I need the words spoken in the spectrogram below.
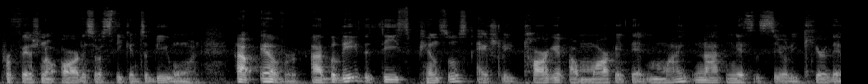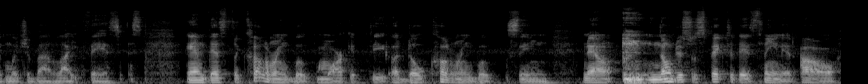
professional artists or seeking to be one. However, I believe that these pencils actually target a market that might not necessarily care that much about light fastness. And that's the coloring book market, the adult coloring book scene. Now, no disrespect to that scene at all,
